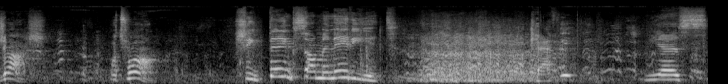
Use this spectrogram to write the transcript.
Josh, what's wrong? She thinks I'm an idiot. Kathy? Yes.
